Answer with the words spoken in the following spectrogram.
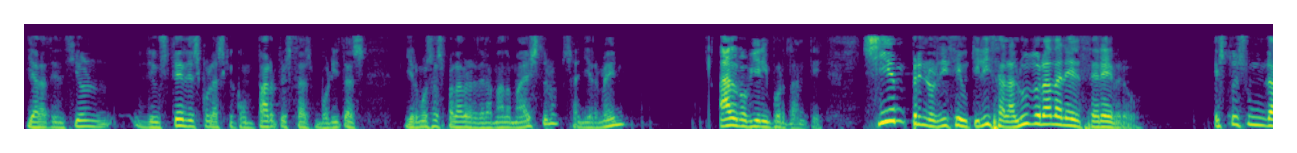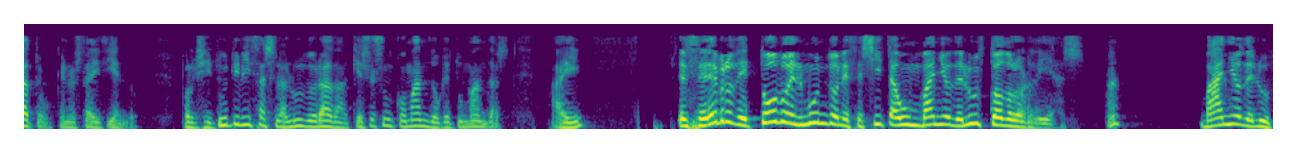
y a la atención de ustedes con las que comparto estas bonitas y hermosas palabras del amado Maestro, Saint Germain, algo bien importante. Siempre nos dice utiliza la luz dorada en el cerebro. Esto es un dato que nos está diciendo. Porque si tú utilizas la luz dorada, que eso es un comando que tú mandas ahí, el cerebro de todo el mundo necesita un baño de luz todos los días. ¿eh? Baño de luz.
